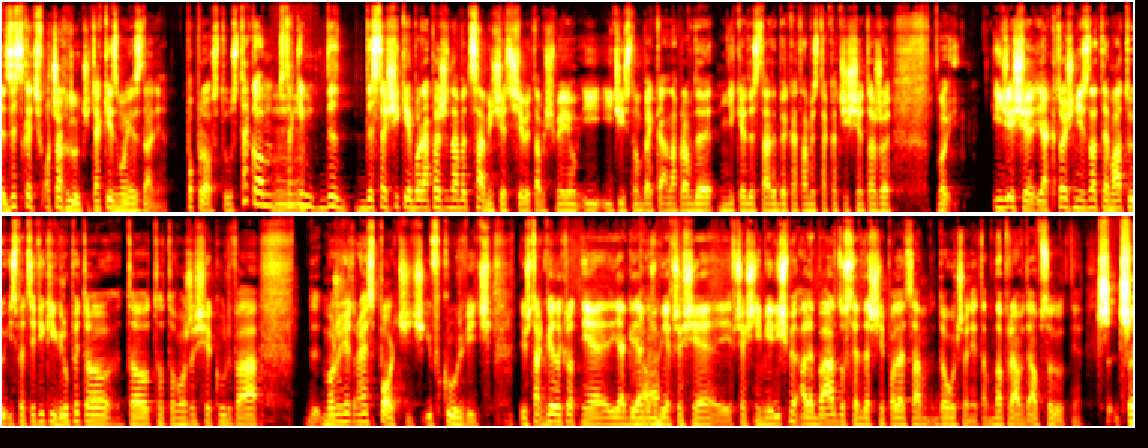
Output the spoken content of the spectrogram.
zyskać w oczach ludzi. Takie jest moje zdanie. Po prostu. Z, taką, z takim dy, dystansikiem, bo raperzy nawet sami się z siebie tam śmieją i, i cisną bekę, a naprawdę niekiedy stary beka tam jest taka ciśnięta, że no idzie się, jak ktoś nie zna tematu i specyfiki grupy, to, to, to, to może się kurwa, może się trochę spocić i wkurwić. Już tak wielokrotnie, jak, jak No. już mnie wcześniej, wcześniej mieliśmy, ale bardzo serdecznie polecam dołączenie tam, naprawdę, absolutnie. Czy, czy,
